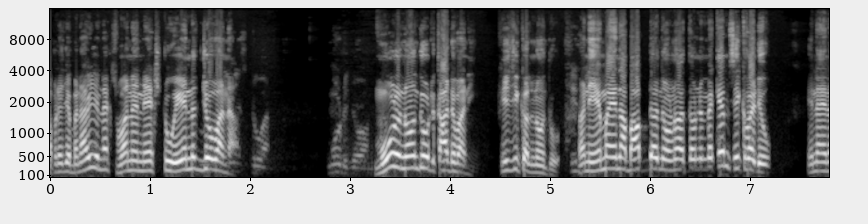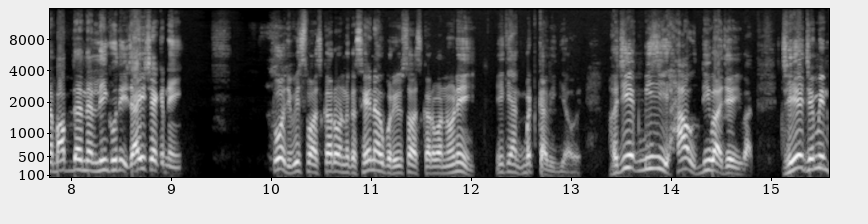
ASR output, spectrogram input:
આપણે જે બનાવીએ નેક્સ્ટ વન અને એક્સ ટુ એ નથી જોવાના. મૂળ નોંધું કાઢવાની ફિઝિકલ નોંધું અને એમાં એના બાપદાદા તમને મેં કેમ શીખવાડ્યું? એના એના બાપદાદા લિંક સુધી જાય છે કે નહીં? તો જ વિશ્વાસ કરવાનો કે સેના ઉપર વિશ્વાસ કરવાનો નહીં? એ ક્યાંક ભટકાવી ગયા હોય. હજી એક બીજી હાવ દીવા જેવી વાત. જે જમીન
